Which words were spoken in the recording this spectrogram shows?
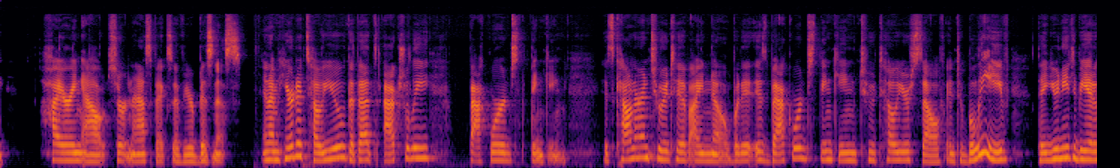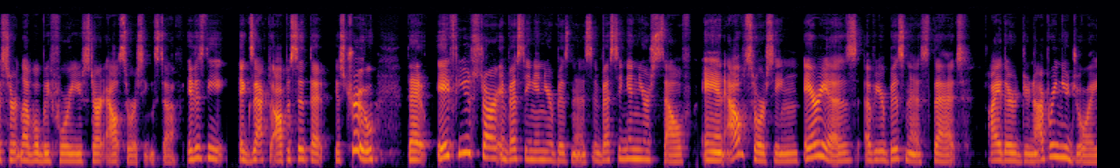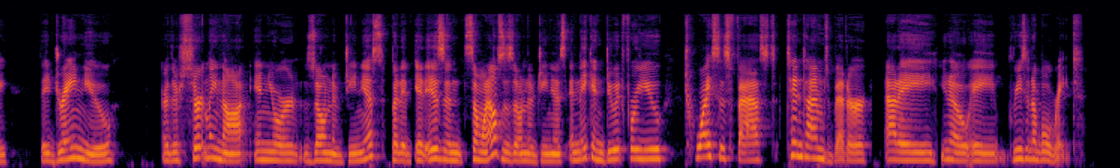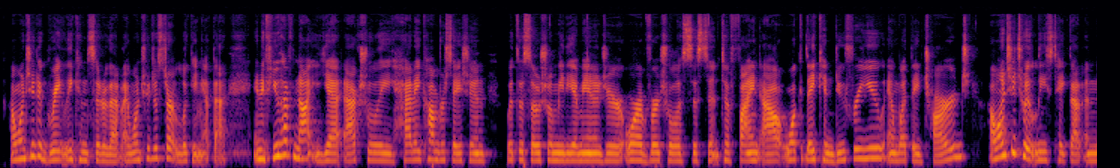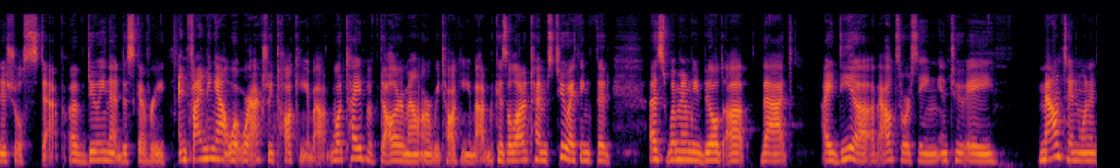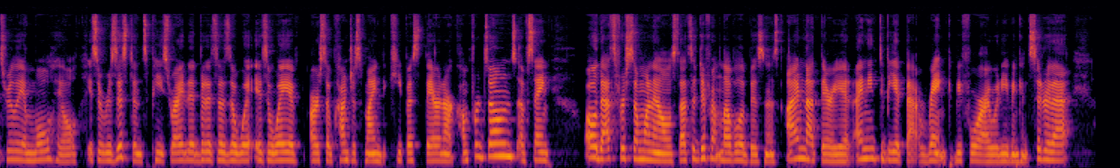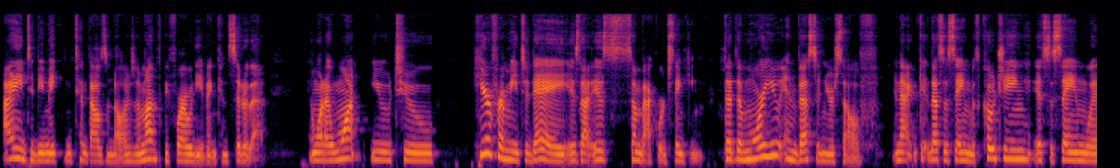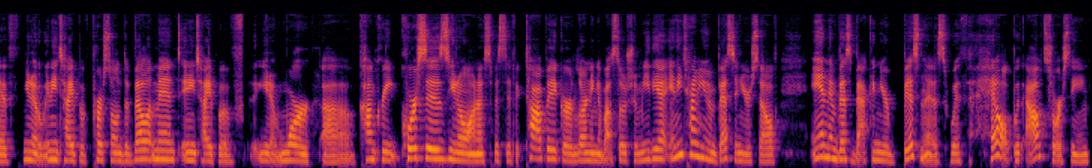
hiring out certain aspects of your business. And I'm here to tell you that that's actually backwards thinking. It's counterintuitive, I know, but it is backwards thinking to tell yourself and to believe that you need to be at a certain level before you start outsourcing stuff. It is the exact opposite that is true. That if you start investing in your business, investing in yourself, and outsourcing areas of your business that either do not bring you joy, they drain you, or they're certainly not in your zone of genius, but it, it is in someone else's zone of genius, and they can do it for you twice as fast, 10 times better at a, you know, a reasonable rate. I want you to greatly consider that. I want you to start looking at that. And if you have not yet actually had a conversation with a social media manager or a virtual assistant to find out what they can do for you and what they charge, I want you to at least take that initial step of doing that discovery and finding out what we're actually talking about. What type of dollar amount are we talking about? Because a lot of times, too, I think that as women, we build up that idea of outsourcing into a mountain when it's really a molehill it's a resistance piece right? But it's as a way it's a way of our subconscious mind to keep us there in our comfort zones of saying oh that's for someone else. That's a different level of business. I'm not there yet. I need to be at that rank before i would even consider that. I need to be making $10000 a month before i would even consider that. And what i want you to hear from me today is that is some backwards thinking that the more you invest in yourself and that that's the same with coaching it's the same with you know any type of personal development any type of you know more uh, concrete courses you know on a specific topic or learning about social media anytime you invest in yourself and invest back in your business with help with outsourcing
